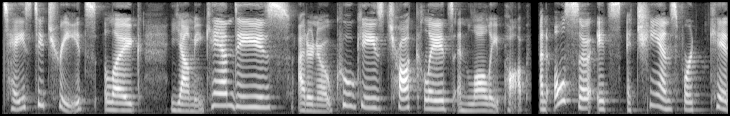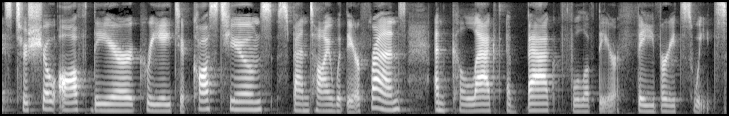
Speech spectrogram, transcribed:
tasty treats like yummy candies, I don't know, cookies, chocolates, and lollipop. And also, it's a chance for kids to show off their creative costumes, spend time with their friends, and collect a bag full of their favorite sweets.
